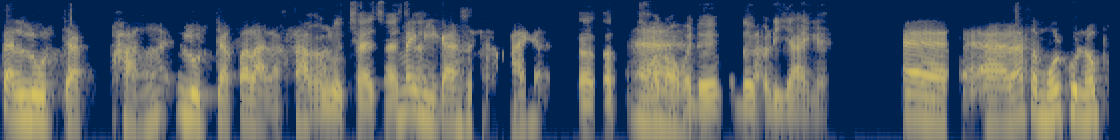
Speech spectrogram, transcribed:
แต่หลุดจากผังหลุดจากตลาดหลักทรัพย์อ๋อหลุดใช่ใช่ใช่ไม่มีการซื้อขายอะก็ก็ถอดอ่าออกไปโดยโดยปริยายไงเอออ่าแล้วสมมติคุณนพพ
